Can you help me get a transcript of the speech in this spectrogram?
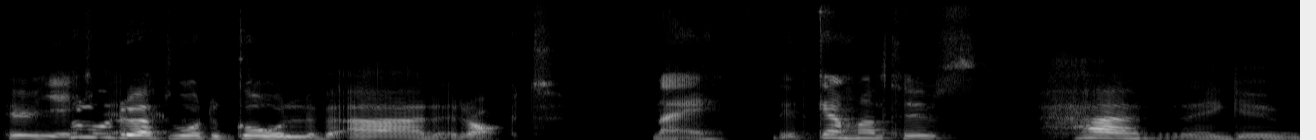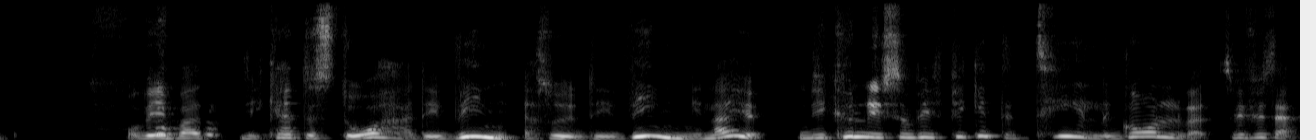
Hur gick Tror det? du att vårt golv är rakt? Nej, det är ett gammalt hus. Herregud. Och vi bara, vi kan inte stå här, det, ving, alltså, det vinglar ju. Vi, kunde liksom, vi fick inte till golvet. Så vi fick så här,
